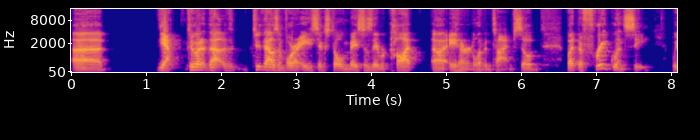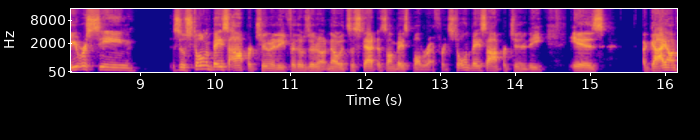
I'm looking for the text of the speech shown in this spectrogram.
Uh, yeah, 2,486 stolen bases. They were caught uh, 811 times. So, but the frequency we were seeing so stolen base opportunity for those who don't know it's a stat that's on baseball reference. Stolen base opportunity is a guy on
